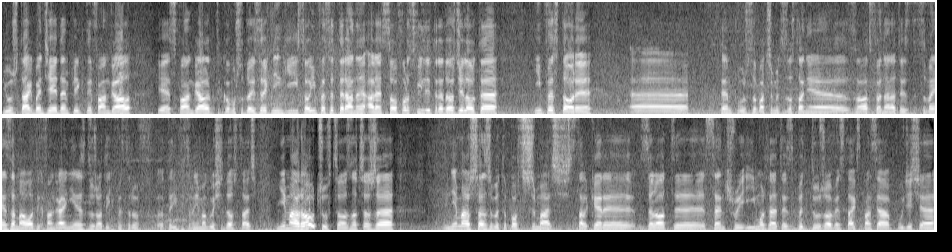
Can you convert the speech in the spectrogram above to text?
Już tak, będzie jeden piękny fangal, jest fangal, tylko muszą dojść z reglingi, są infesteterany, ale są force fieldy, które rozdzielą te infestory. Eee, ten push zobaczymy co zostanie załatwione, ale to jest zdecydowanie za mało, tych fangali nie jest dużo, tych infestorów, te infestory nie mogły się dostać. Nie ma roachów, co oznacza, że nie ma szans, żeby to powstrzymać. Stalkery, Zeloty, Sentry i Immortal to jest zbyt dużo, więc ta ekspansja pójdzie się,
